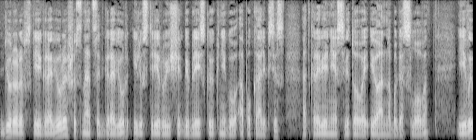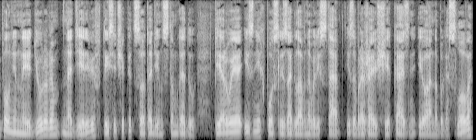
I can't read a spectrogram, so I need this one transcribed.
Дюреровские гравюры, 16 гравюр, иллюстрирующих библейскую книгу «Апокалипсис», «Откровение святого Иоанна Богослова», и выполненные Дюрером на дереве в 1511 году. Первая из них после заглавного листа, изображающая казнь Иоанна Богослова,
